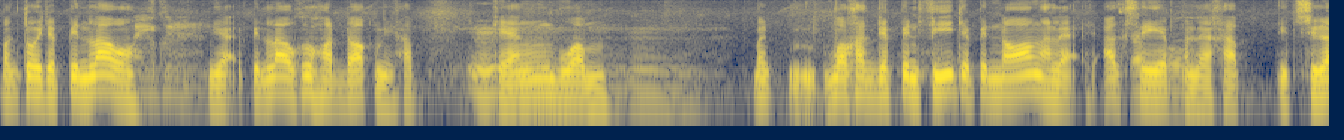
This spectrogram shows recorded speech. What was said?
บางตัวจะเป็นเหล้าไปขึ้นเนี่ยเป็นเหล้าคือฮอทดอกนี่ครับอืมแข็งบวม อืม มันบางครั้งจะเป็นฟีจะเป็นน้องนั่นแหละ อักเสบครับผมนั่นแหละครับ ติดเชื้อ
